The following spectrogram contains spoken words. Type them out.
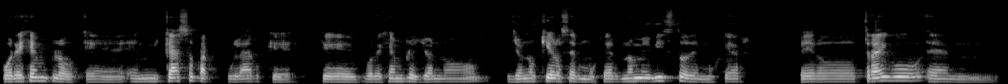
por ejemplo, eh, en mi caso particular, que, que, por ejemplo yo no, yo no quiero ser mujer, no me he visto de mujer, pero traigo en,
